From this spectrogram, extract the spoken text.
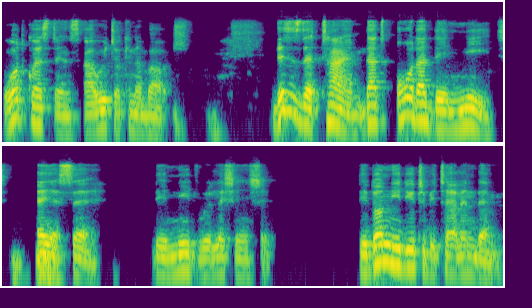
What questions are we talking about? This is the time that all that they need, ASA, they need relationship. They don't need you to be telling them.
